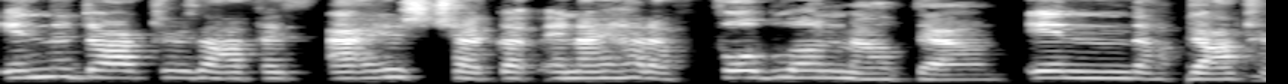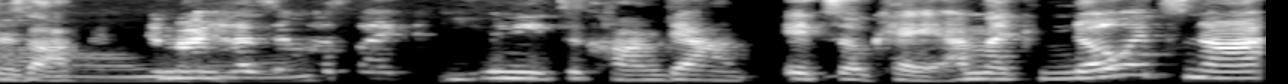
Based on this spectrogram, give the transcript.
in the doctor's office at his checkup, and I had a full blown meltdown in the doctor's oh, office. And my husband was like, You need to calm down. It's okay. I'm like, No, it's not.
